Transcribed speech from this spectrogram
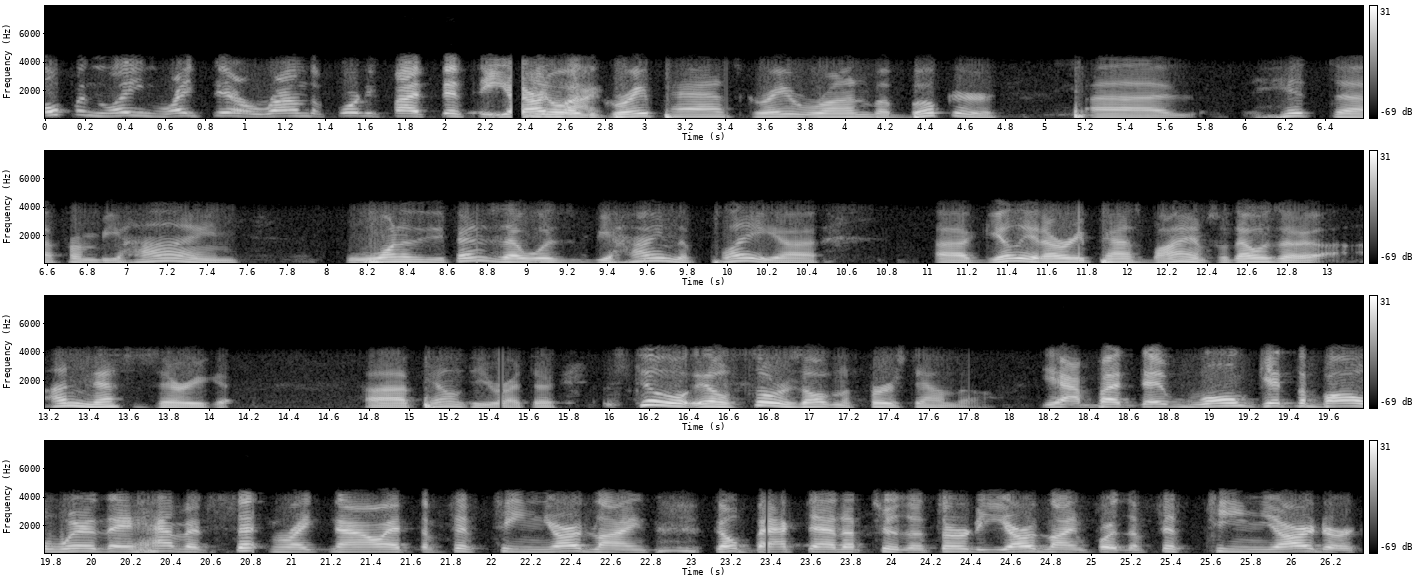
open lane right there around the 45, 50 You yard know, it was line. a great pass, great run, but Booker uh, hit uh, from behind one of the defenders that was behind the play. Uh, uh, Gilly had already passed by him, so that was a unnecessary uh, penalty right there. Still, it'll still result in a first down though. Yeah, but they won't get the ball where they have it sitting right now at the 15 yard line. They'll back that up to the 30 yard line for the 15 yarder.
